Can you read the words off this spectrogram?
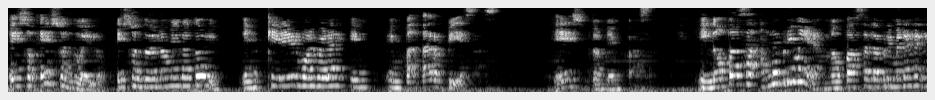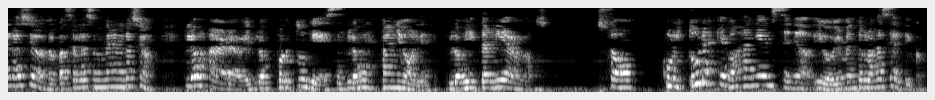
Eso, eso es duelo, eso es duelo migratorio. Es querer volver a em, empatar piezas. Eso también pasa. Y no pasa a la primera, no pasa a la primera generación, no pasa a la segunda generación. Los árabes, los portugueses, los españoles, los italianos, son culturas que nos han enseñado, y obviamente los asiáticos,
